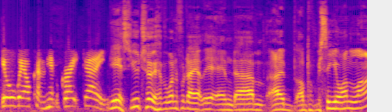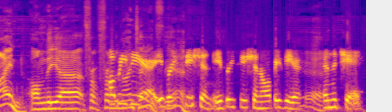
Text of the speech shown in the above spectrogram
You're welcome. Have a great day. Yes, you too. Have a wonderful day out there, and um, I, will probably see you online on the uh, from from I'll the be 19th. there every yeah. session. Every session, I'll be there Yeah. in the chat.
